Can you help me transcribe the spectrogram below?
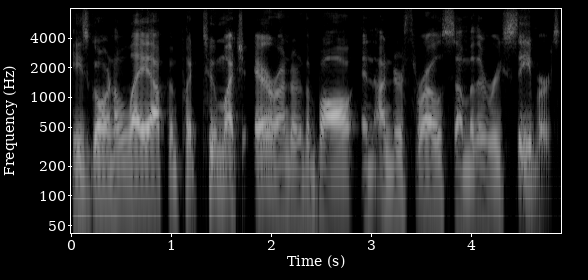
he's going to lay up and put too much air under the ball and underthrow some of the receivers.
